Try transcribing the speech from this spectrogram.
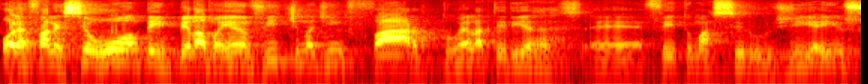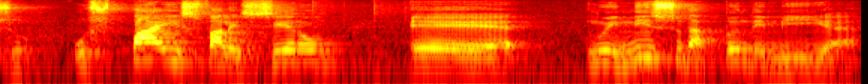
Olha, faleceu ontem pela manhã vítima de infarto. Ela teria é, feito uma cirurgia, é isso? Os pais faleceram é, no início da pandemia.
